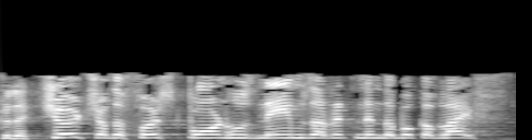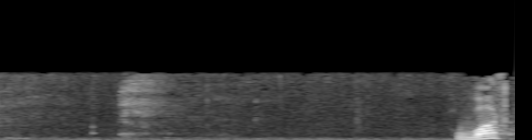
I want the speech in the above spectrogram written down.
to the church of the firstborn whose names are written in the book of life. What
